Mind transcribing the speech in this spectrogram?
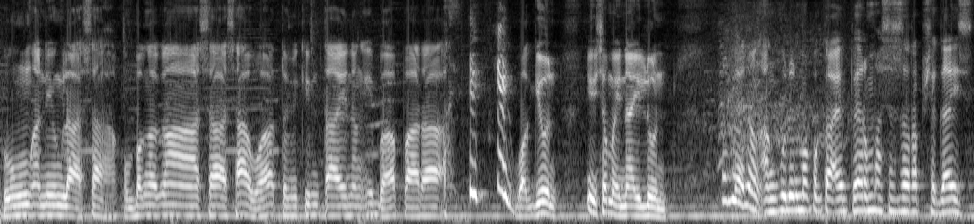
Kung ano yung lasa. Kung banga nga sa asawa, tumikim tayo ng iba para... Wag yun. Yung isa may nylon. Ano yan, ang, ang gulo ng mga pagkain, pero masasarap siya guys.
